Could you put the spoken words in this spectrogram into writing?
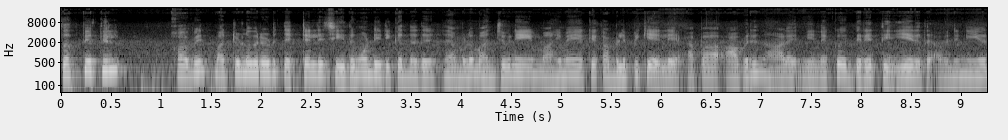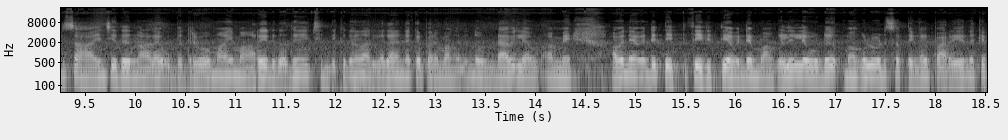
സത്യത്തിൽ അവൻ മറ്റുള്ളവരോട് തെറ്റല്ലേ ചെയ്തുകൊണ്ടിരിക്കുന്നത്? നമ്മൾ മഞ്ജുവിനെയും മഹിമയൊക്കെ കബളിപ്പിക്കുകയല്ലേ? അപ്പോൾ അവർ നാളെ നിനക്ക് എതിരെ തിരിയരുത്. അവന് നീ ഒരു സഹായം ചെയ്തത് നാളെ ഉപദ്രവമായി മാറരുത്. അത് നീ ചിന്തിക്കുന്നത് നല്ലതാണെന്നൊക്കെ പറയുമ്പോൾ അങ്ങനെയൊന്നും ഉണ്ടാവില്ല അമ്മേ. അവൻ അവന്റെ തെറ്റ് തിരുത്തി അവന്റെ മകളിലോട് മകളോട് സത്യങ്ങൾ പറയുന്നൊക്കെ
